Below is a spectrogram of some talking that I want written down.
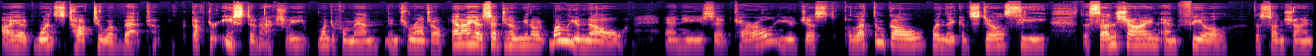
I had once talked to a vet, Dr. Easton, actually, wonderful man in Toronto. And I had said to him, you know, when will you know? And he said, Carol, you just let them go when they can still see the sunshine and feel the sunshine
